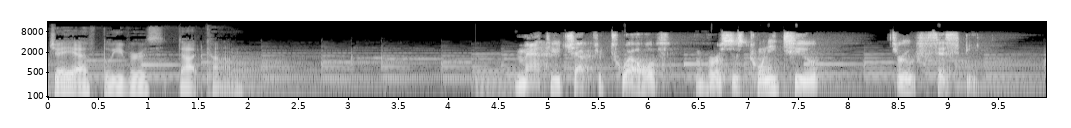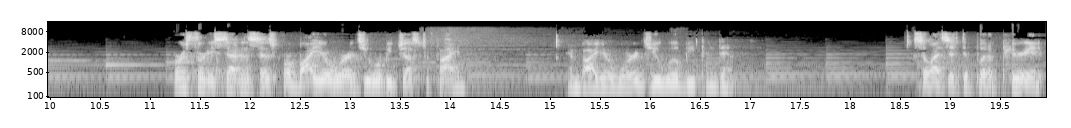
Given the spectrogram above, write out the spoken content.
jfbelievers.com. Matthew chapter 12, verses 22 through 50. Verse 37 says, For by your words you will be justified, and by your words you will be condemned. So, as if to put a period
